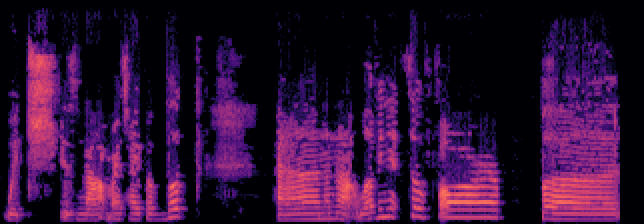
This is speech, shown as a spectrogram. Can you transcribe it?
which is not my type of book and I'm not loving it so far, but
